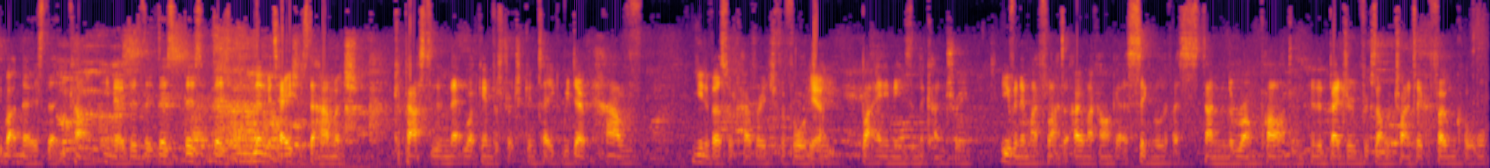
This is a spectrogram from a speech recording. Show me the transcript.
you might notice that you can't, you know, there's, there's, there's, there's limitations to how much capacity the network infrastructure can take. We don't have universal coverage for 4G Yeah. by any means in the country. Even in my flat at home, I can't get a signal if I stand in the wrong part in, in the bedroom, for example, trying to take a phone call.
